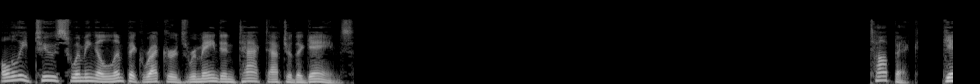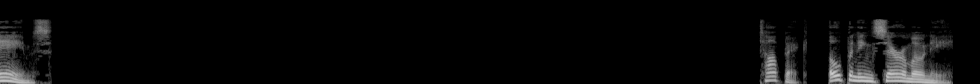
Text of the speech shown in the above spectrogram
Only two swimming Olympic records remained intact after the Games. Games Opening ceremony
